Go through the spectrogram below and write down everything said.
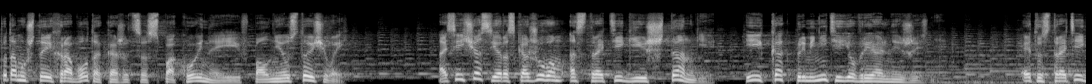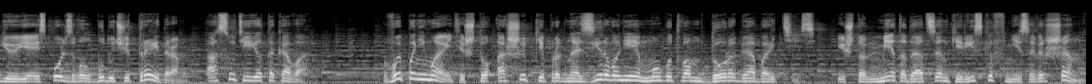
потому что их работа кажется спокойной и вполне устойчивой – а сейчас я расскажу вам о стратегии штанги и как применить ее в реальной жизни. Эту стратегию я использовал, будучи трейдером, а суть ее такова. Вы понимаете, что ошибки прогнозирования могут вам дорого обойтись, и что методы оценки рисков несовершенны.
